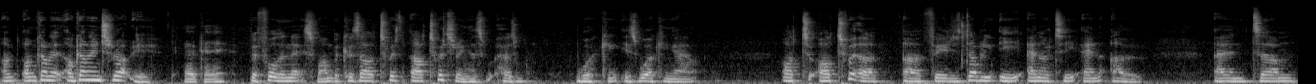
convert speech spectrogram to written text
I'm, I'm, I'm going to I'm going to interrupt you Okay. before the next one because our twit- our twittering has has working is working out. Our t- our Twitter uh, feed is W E N O T N O, and um,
